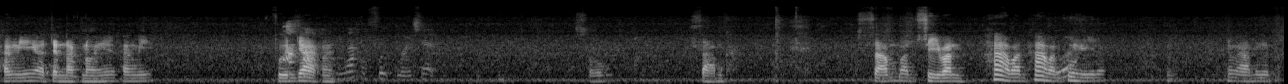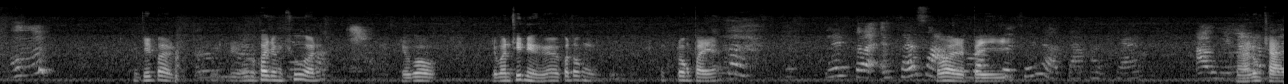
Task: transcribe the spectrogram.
ครั้งนี้อาจจะหนักหน่อยนะครั้งนี้ำฟื้นยากหน่อยน่าจะฝึกมาใช่สองสามครั้งสามวันสี่วันห้าวันห้าวันพรุ่งนี้แล้วยังอ่านไม่ได้ผมคิดว่าเดี๋ยวก็ค่อยยังชั่วนะเดี๋ยวก็เดี๋ยววันที่หนึ่งก็ต้องต้องไปอะเล่น ตัวเอ็นเฟสเพราะว่าไปหาลูกชาย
